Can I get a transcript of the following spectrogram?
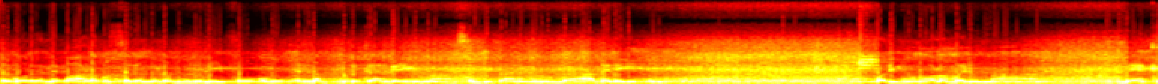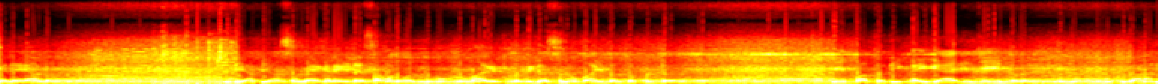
അതുപോലെ തന്നെ പാഠപുസ്തകങ്ങളും യൂണിഫോമും എല്ലാം കൊടുക്കാൻ കഴിയുന്ന സംവിധാനങ്ങളുണ്ട്. ആ നിലയിൽ പതിമൂന്നോളം വരുന്ന മേഖലയാണ് വിദ്യാഭ്യാസ മേഖലയുടെ സമതോന്മുഖവുമായിട്ടുള്ള വികസനവുമായി ബന്ധപ്പെട്ട് ഈ പദ്ധതി കൈകാര്യം ചെയ്യുന്നത് എന്ന് നമുക്ക് കാണാൻ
